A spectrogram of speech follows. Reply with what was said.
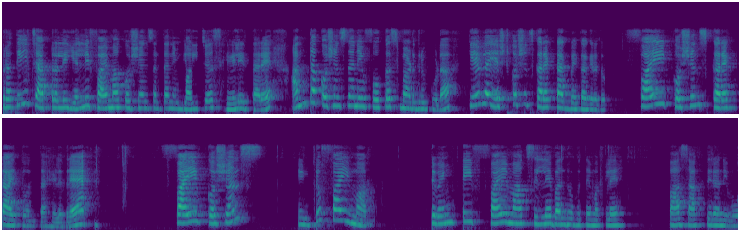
ಪ್ರತಿ ಚಾಪ್ಟರ್ ಅಲ್ಲಿ ಎಲ್ಲಿ ಫೈವ್ ಮಾರ್ಕ್ ಕ್ವಶನ್ಸ್ ಅಂತ ನಿಮ್ಗೆ ಟೀಚರ್ಸ್ ಹೇಳಿರ್ತಾರೆ, ಅಂತ ಕ್ವಶನ್ಸ್ನ ನೀವು ಫೋಕಸ್ ಮಾಡಿದ್ರು ಕೂಡ ಕೇವಲ ಎಷ್ಟು ಕ್ವಶನ್ಸ್ ಕರೆಕ್ಟ್ ಆಗ್ಬೇಕಾಗಿರೋದು? ಫೈವ್ ಕ್ವಶನ್ಸ್ ಕರೆಕ್ಟ್ ಆಯ್ತು ಅಂತ ಹೇಳಿದ್ರೆ five questions into five mark twenty five marks ಇಲ್ಲೇ ಬಂದು ಹೋಗುತ್ತೆ ಮಕ್ಕಳೇ ಪಾಸ್ ಆಗ್ತೀರಾ ನೀವು?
